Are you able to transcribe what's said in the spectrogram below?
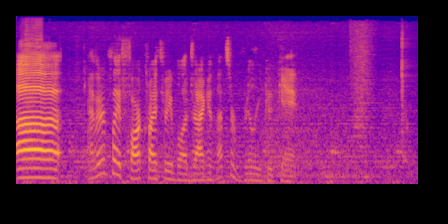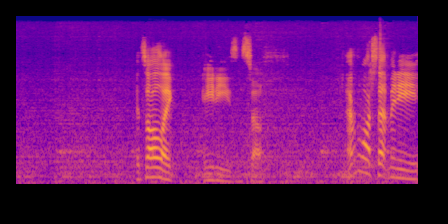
Uh, have you ever played Far Cry 3 Blood Dragon? That's a really good game. It's all like 80s and stuff. I haven't watched that many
